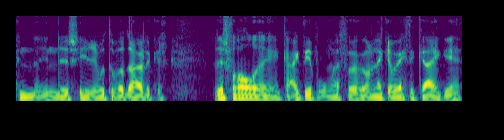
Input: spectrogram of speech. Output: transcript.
in, in de serie wordt wat duidelijker. Het is vooral een kijktip om even gewoon lekker weg te kijken.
